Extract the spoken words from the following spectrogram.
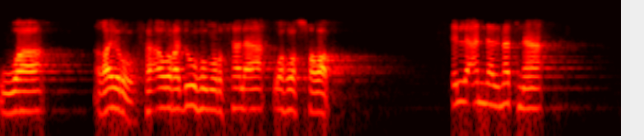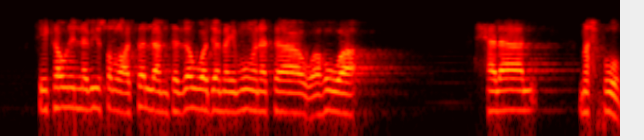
وغيره فأوردوه مرسلا وهو الصواب. إلا أن المتن في كون النبي صلى الله عليه وسلم تزوج ميمونة وهو حلال محفوظ.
